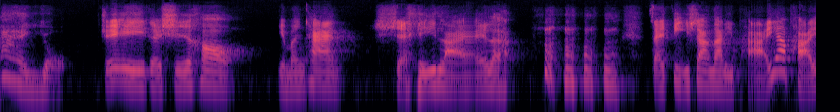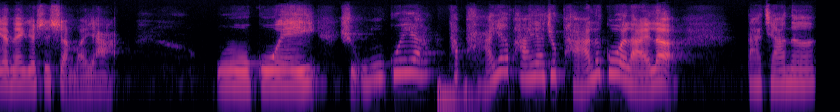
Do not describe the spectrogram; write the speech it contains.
哎呦，这个时候你们看谁来了？在地上那里爬呀爬呀，那个是什么呀？乌龟，是乌龟呀，它爬呀爬呀就爬了过来了。大家呢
